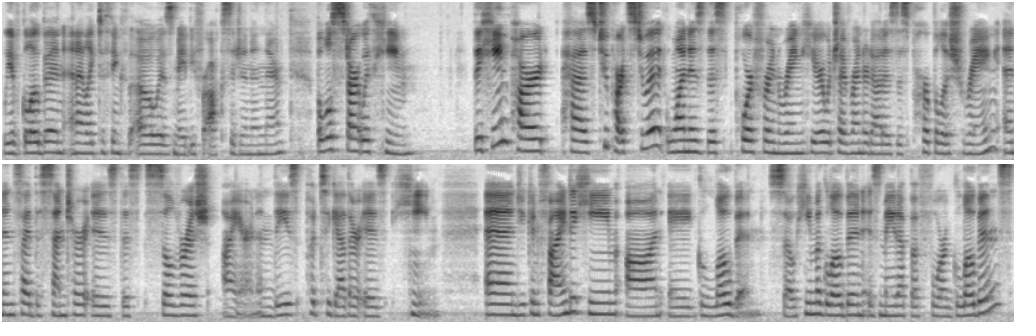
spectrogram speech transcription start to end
we have globin, and I like to think the O is maybe for oxygen in there. But we'll start with heme. The heme part has two parts to it. One is this porphyrin ring here, which I've rendered out as this purplish ring, and inside the center is this silverish iron, and these put together is heme. And you can find a heme on a globin. So hemoglobin is made up of four globins.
